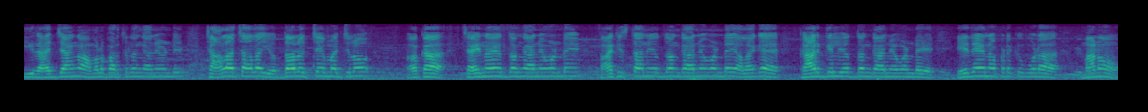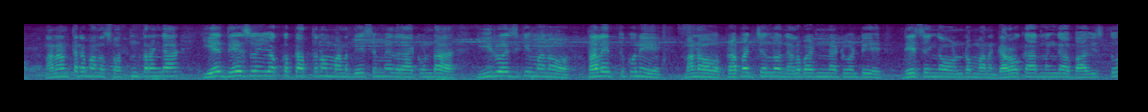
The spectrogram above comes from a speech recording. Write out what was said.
ఈ రాజ్యాంగం అమలుపరచడం కానివ్వండి చాలా చాలా యుద్ధాలు వచ్చే మధ్యలో ఒక చైనా యుద్ధం కానివ్వండి పాకిస్తాన్ యుద్ధం కానివ్వండి అలాగే కార్గిల్ యుద్ధం కానివ్వండి ఏదైనప్పటికీ కూడా మనం మనంతట మన స్వతంత్రంగా ఏ దేశం యొక్క పెత్తనం మన దేశం మీద లేకుండా ఈ రోజుకి మనం తలెత్తుకుని మనం ప్రపంచంలో నిలబడినటువంటి దేశంగా ఉండడం మన గర్వకారణంగా భావిస్తూ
